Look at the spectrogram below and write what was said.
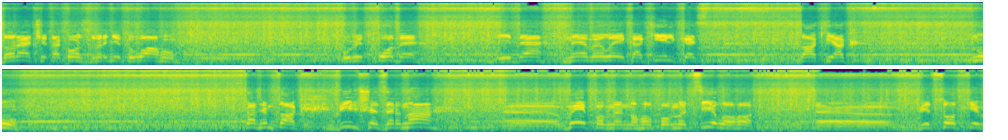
До речі, також зверніть увагу, у відходи йде невелика кількість, так як, ну, скажімо так, більше зерна е, виповненого, повноцілого, е, відсотків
